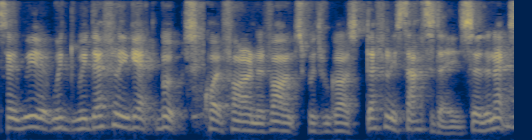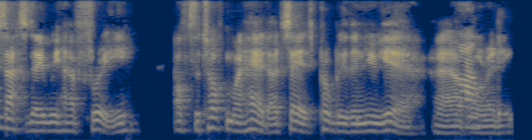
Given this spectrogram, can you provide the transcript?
So we, we we definitely get booked quite far in advance with regards definitely Saturdays. So the next Mm. Saturday we have free. Off the top of my head, I'd say it's probably the New Year uh, Wow. already.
